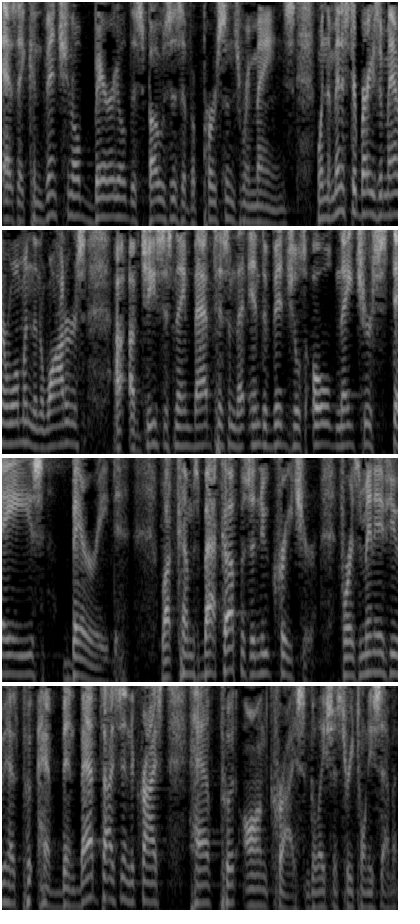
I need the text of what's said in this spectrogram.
as a conventional burial disposes of a person's remains. When the minister buries a man or woman in the waters uh, of Jesus name baptism, that individual's old nature stays buried. What comes back up is a new creature. For as many of you have, put, have been baptized into Christ have put on Christ. Galatians 3.27.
